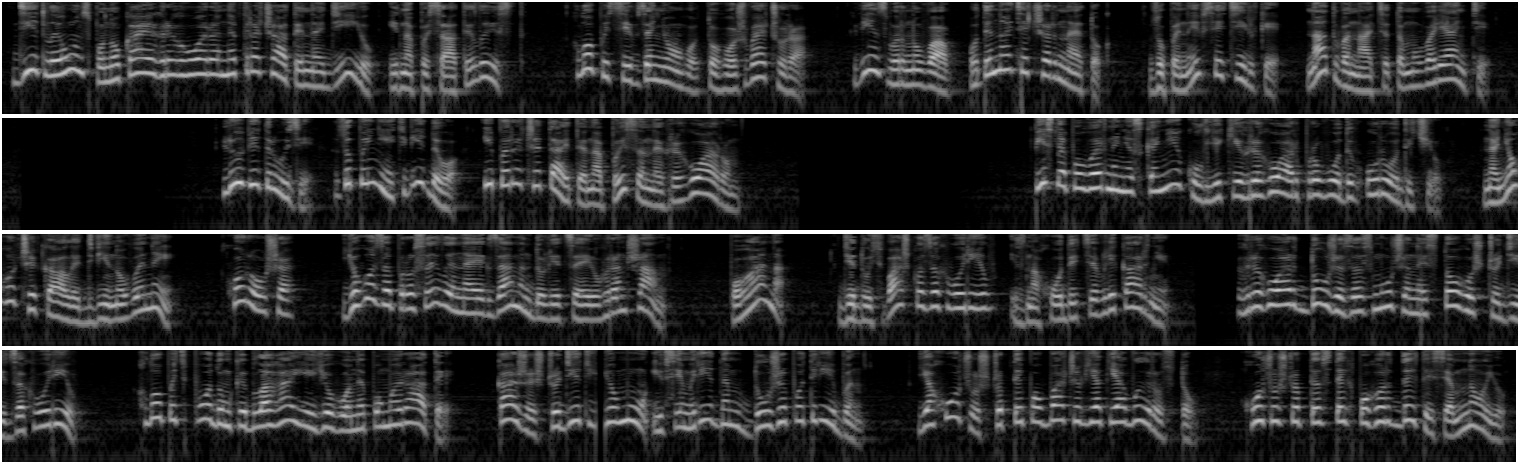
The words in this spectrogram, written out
Дід Леон спонукає Григора не втрачати надію і написати лист. Хлопець сів за нього того ж вечора. Він звернував 11 чернеток, зупинився тільки на 12-му варіанті. Любі друзі, зупиніть відео і перечитайте написане Григуаром. Після повернення з канікул, які Григуар проводив у родичів, на нього чекали дві новини. Хороша. Його запросили на екзамен до ліцею Граншан. Погана. Дідусь важко захворів і знаходиться в лікарні. Григуар дуже засмучений з того, що дід захворів. Хлопець подумки благає його не помирати. Каже, що дід йому і всім рідним дуже потрібен. Я хочу, щоб ти побачив, як я виросту. Хочу, щоб ти встиг погордитися мною.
